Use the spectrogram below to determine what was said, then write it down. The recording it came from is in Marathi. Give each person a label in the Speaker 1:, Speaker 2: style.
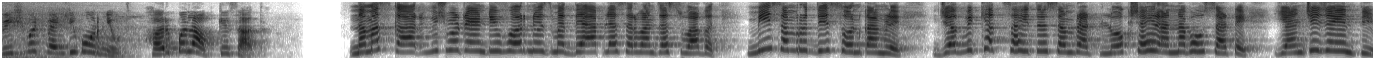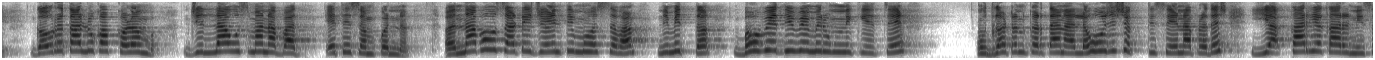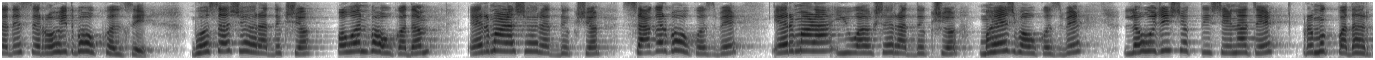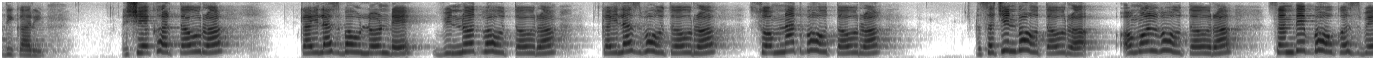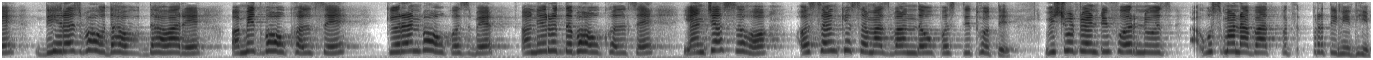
Speaker 1: विश्व 24 न्यूज हर्पल आपके साथ.
Speaker 2: नमस्कार विश्व ट्वेंटी फोर न्यूजमध्ये आपल्या सर्वांचं स्वागत. मी समृद्धी सोनकांबळे जगविख्यात साहित्य सम्राट लोकशाहीर अण्णाभाऊ साठे यांची जयंती गौर तालुका कळंब जिल्हा उस्मानाबाद येथे संपन्न. अण्णाभाऊ साठे जयंती महोत्सवा निमित्त भव्य दिव्य मिरवणुकीचे उद्घाटन करताना लहुजी शक्ती सेना प्रदेश या कार्यकारिणी सदस्य रोहित भाऊ खलसे भोसा शहराध्यक्ष पवन भाऊ कदम येरमाळा शहराध्यक्ष सागर भाऊ कसबे येरमाळा युवा शहराध्यक्ष महेश भाऊ कसबे लहुजी शक्ती सेनाचे प्रमुख पदाधिकारी शेखर तौर कैलास भाऊ लोंडे विनोद भाऊ तौर कैलास भाऊ तौर सोमनाथ भाऊ तौर सचिन भाऊ तौर अमोल भाऊ तौर संदीप भाऊ कसबे धीरज भाऊ धाव धावारे अमित भाऊ खलसे किरण भाऊ कसबे अनिरुद्ध भाऊ खलसे यांच्यासह असंख्य समाज बांधव उपस्थित होते. विश्व ट्वेंटी फोर न्यूज उस्मानाबाद प्रतिनिधी.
